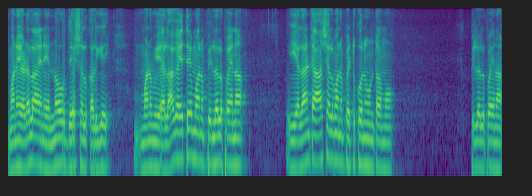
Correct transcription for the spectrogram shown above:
మన ఎడల ఆయన ఎన్నో ఉద్దేశాలు కలిగి మనం ఎలాగైతే మన పిల్లల పైన ఎలాంటి ఆశలు మనం పెట్టుకొని ఉంటామో పిల్లల పైన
